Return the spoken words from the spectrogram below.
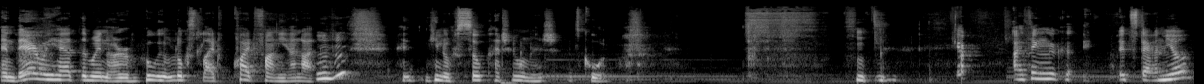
And there we had the winner, who looks like quite funny. I like. Mm-hmm. it. He looks so cartoonish. It's cool. Yep. I think it's Daniel.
